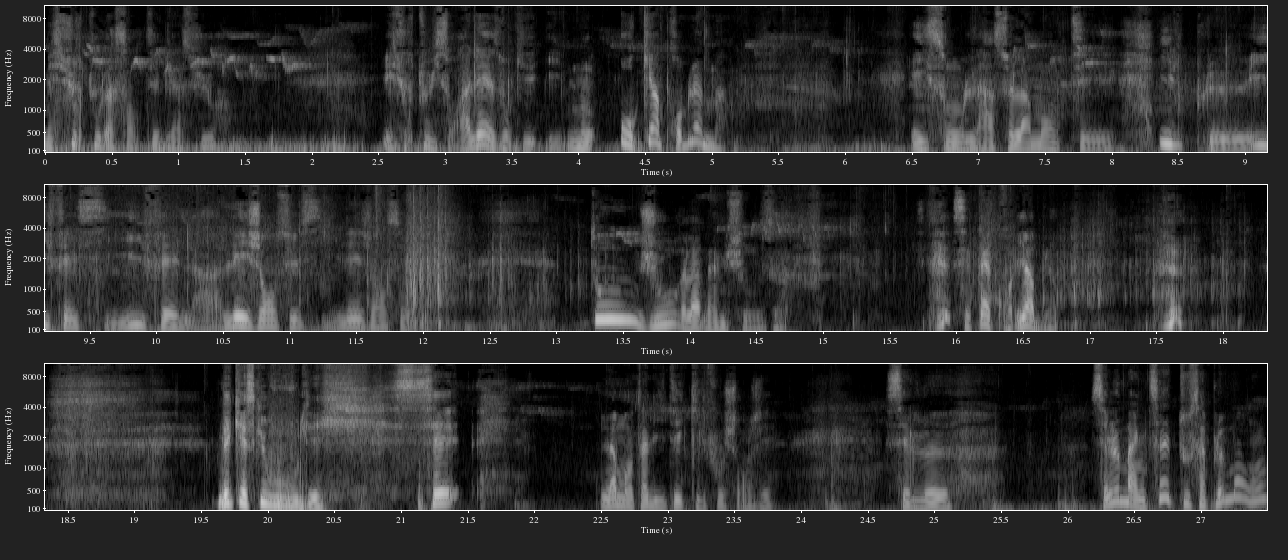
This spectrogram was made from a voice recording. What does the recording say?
mais surtout la santé bien sûr, et surtout ils sont à l'aise, donc ils, ils n'ont aucun problème. Et ils sont là, se lamenter. Il pleut, il fait ci, il fait là, les gens ceci, les gens cela. Toujours la même chose. C'est incroyable. Mais qu'est-ce que vous voulez? C'est la mentalité qu'il faut changer. C'est le, c'est le mindset tout simplement. hein.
